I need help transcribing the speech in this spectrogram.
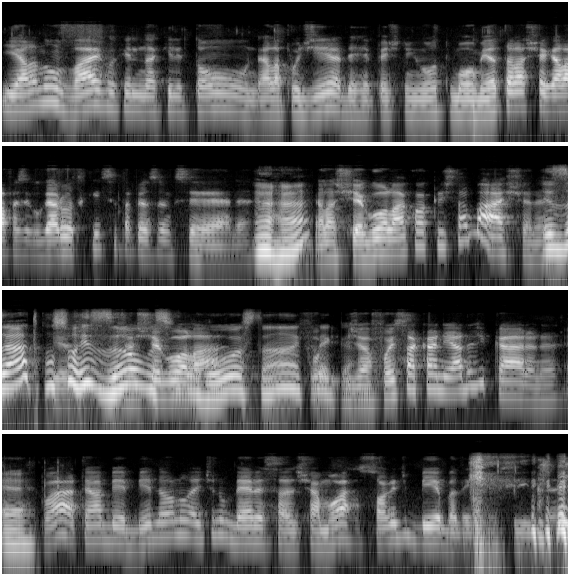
E ela não vai com aquele, naquele tom. Ela podia, de repente, em outro momento, ela chegar lá e fazer, garoto, quem você tá pensando que você é, né? Aham. Ela chegou lá com a crista baixa, né? Exato, com um sorrisão já chegou assim, lá, no rosto. Ah, que Foi- legal. já foi sacaneada de cara, né? É. Tipo, ah, tem uma bebida, não, a gente não bebe essa. Chamou a sogra de bêbada. Né?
